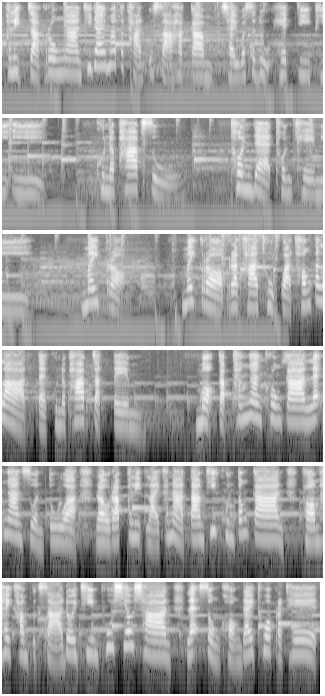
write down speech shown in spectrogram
ผลิตจากโรงงานที่ได้มาตรฐานอุตสาหกรรม ใช้วัสดุ HDPE คุณภาพสูง ทนแดดทนเคมี ไม่เปราะ ไม่กรอบราคาถูกกว่าท้องตลาด แต่คุณภาพจัดเต็ม เหมาะกับทั้งงานโครงการและงานส่วนตัว เรารับผลิตหลายขนาดตามที่คุณต้องการ พร้อมให้คำปรึกษาโดยทีมผู้เชี่ยวชาญ และส่งของได้ทั่วประเทศ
